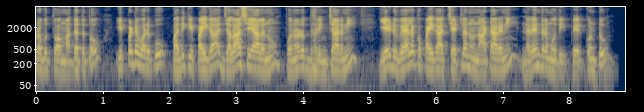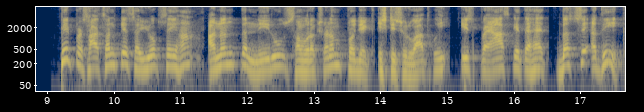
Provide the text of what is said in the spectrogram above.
ప్రభుత్వ మద్దతుతో ఇప్పటి వరకు పదికి పైగా జలాశయాలను పునరుద్ధరించారని ఏడు వేలకు పైగా చెట్లను నాటారని నరేంద్ర మోదీ పేర్కొంటూ फिर प्रशासन के सहयोग से यहाँ अनंत नीरू संरक्षणम प्रोजेक्ट इसकी शुरुआत हुई। इस प्रयास के तहत 10 से अधिक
